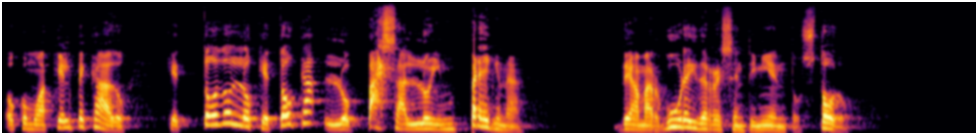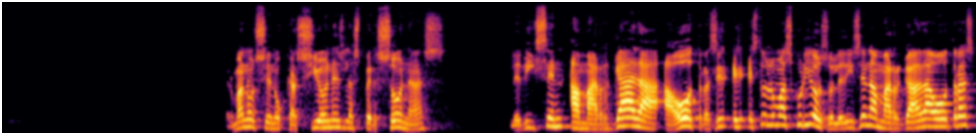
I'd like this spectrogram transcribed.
o como aquel pecado que todo lo que toca lo pasa, lo impregna de amargura y de resentimientos, todo. Hermanos, en ocasiones las personas le dicen amargada a otras. E, e, esto es lo más curioso, le dicen amargada a otras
